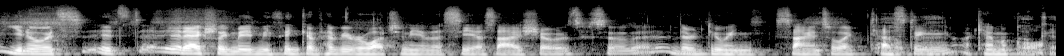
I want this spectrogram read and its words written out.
you know, it's it's it actually made me think of. Have you ever watched any of the CSI shows? So they're doing science or like testing a chemical, Okay.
